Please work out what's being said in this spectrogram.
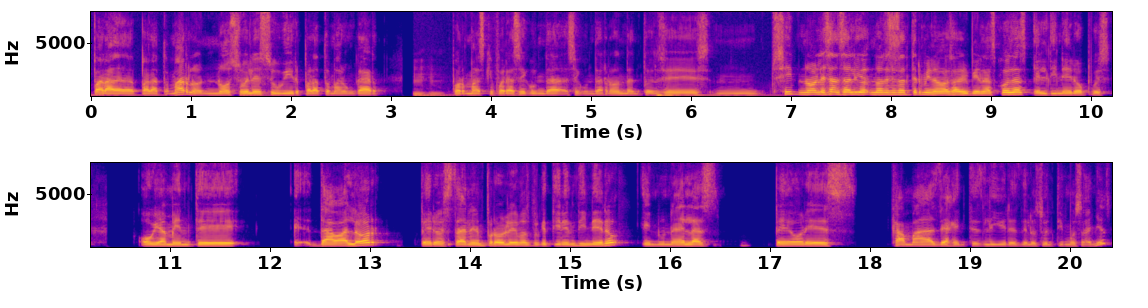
para, para tomarlo. No suele subir para tomar un guard. Por más que fuera segunda, segunda ronda. Entonces, mm, sí, no les han salido, no les han terminado a salir bien las cosas. El dinero, pues, obviamente eh, da valor, pero están en problemas porque tienen dinero en una de las peores camadas de agentes libres de los últimos años.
